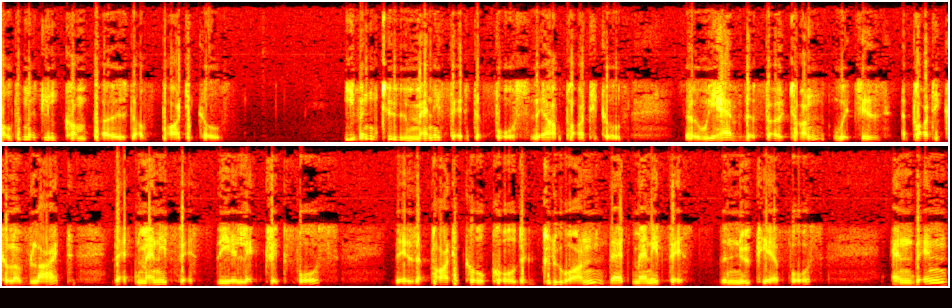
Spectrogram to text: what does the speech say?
ultimately composed of particles even to manifest a force, there are particles. So we have the photon, which is a particle of light that manifests the electric force. There's a particle called a gluon that manifests nuclear force. And then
